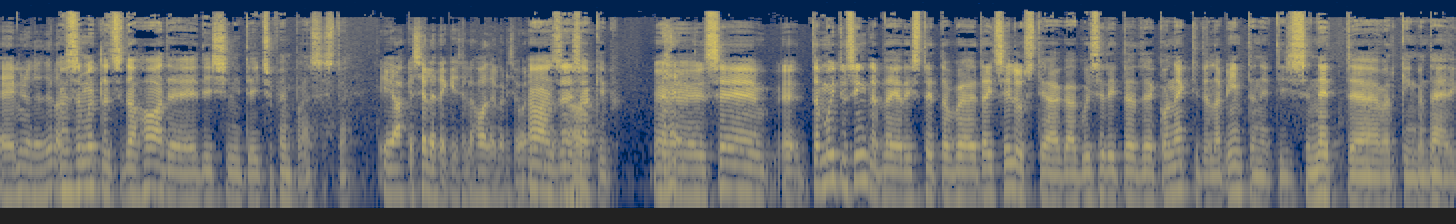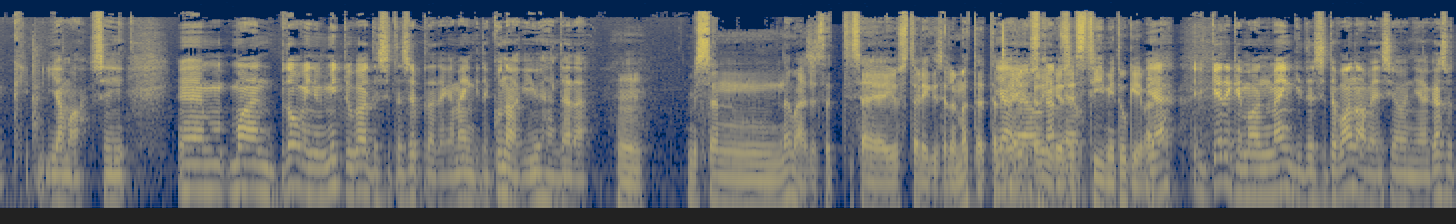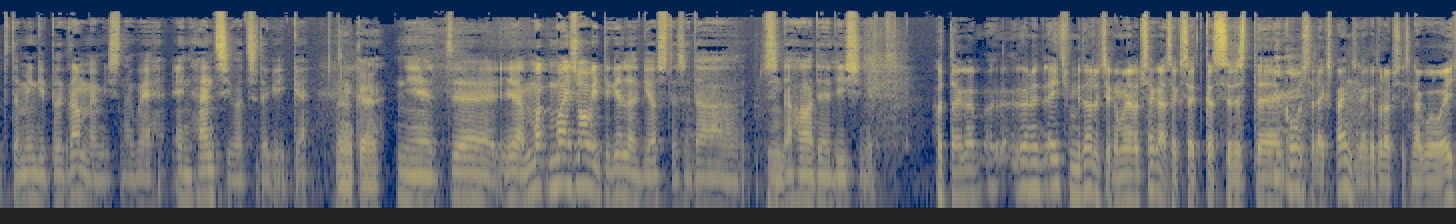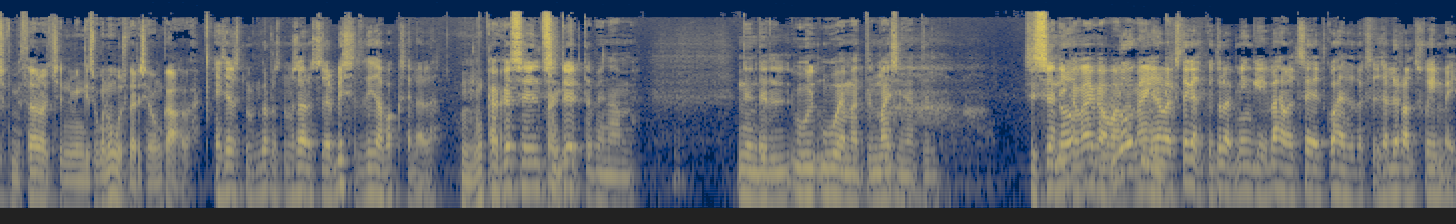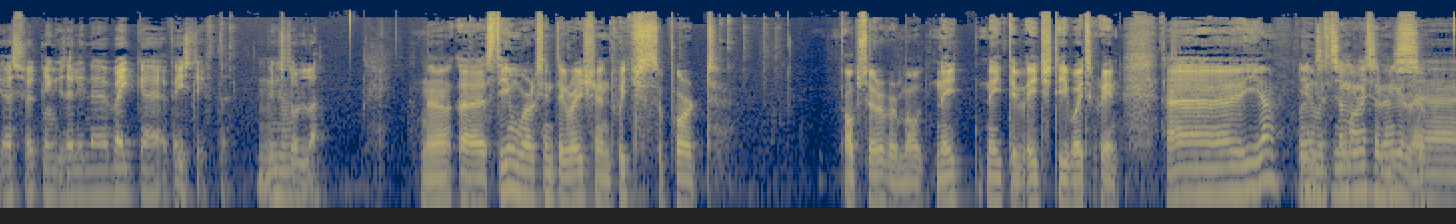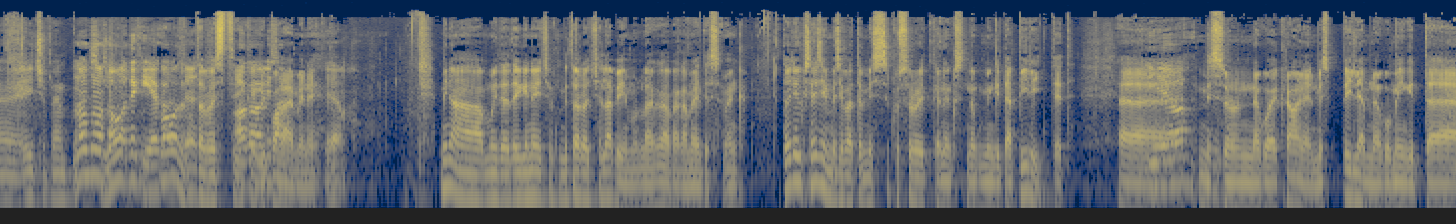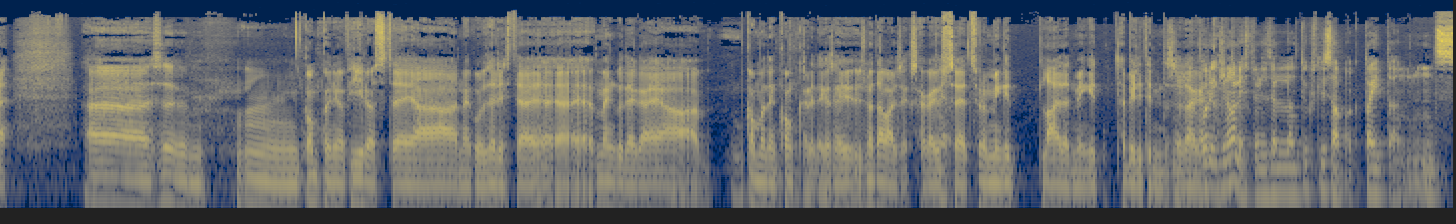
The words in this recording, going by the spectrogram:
ei, minu teada ei ole kas. sa mõtled seda HD edition'it Age of Empires'ist või? jah, kes selle tegi, selle HD versiooni aa, see sakib. see, ta muidu single player'is töötab äh, täitsa ilusti, aga kui sa üritad connect ida läbi interneti, siis see networking on täielik jama, see ma olen proovinud mitu korda seda sõpradega mängida, kunagi ei ühenda ära. hmm.. mis on nõme, sest et see just oligi selle mõte, et Jaa, oli õige see. Steam'i tugi, vaata., kergem on mängida seda vana versiooni ja kasutada mingeid programme, mis nagu enhance ivad seda kõike. okay.. nii et äh, ja ma, ma ei soovita kellelgi osta seda, seda HD edition'it. oota, aga aga nüüd Age of Mythology'ga mul jääb segaseks, et kas sellest eh, koos selle expansion'iga tuleb siis nagu Age of Mythology mingisugune uus versioon ka või ei, sellest ma kõrvutan, ma saan aru, et see tuleb lihtsalt lisapakk sellele. hmm,? aga kas see üldse Mängid. töötab enam nendel uu- uuematel masinatel? sest see on no, ikka väga vana loogiline mäng. oleks tegelikult, kui tuleb mingi vähemalt see, et kohendatakse seal eraldusvõimeid ja asju, et mingi selline väike facelift võiks Mhm. tulla. no uh, Steamworks integration Twitch support Observer mode nat-, native HD widescreen uh,. jah, ilmselt sama asi, mis äh, Age of no Empires kuna sama tegija ka. loodetavasti ikkagi paremini. mina muide tegin Age of Mythology läbi, mulle ka väga meeldis see mäng. ta oli üks esimesi, vaata, mis, kus sul olid ka niisugused nagu mingid ability'd Jah., mis sul on nagu ekraanil, mis hiljem nagu mingite uh, see, mm, Company of Heroes'te ja nagu selliste äh, mängudega ja Command and Conqueridega sai üsna tavaliseks, aga just Jah. see, et sul on mingid lahedad mingid ability'd, mida sa saad originaalis tuli seal ainult üks lisapakk, Titans,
